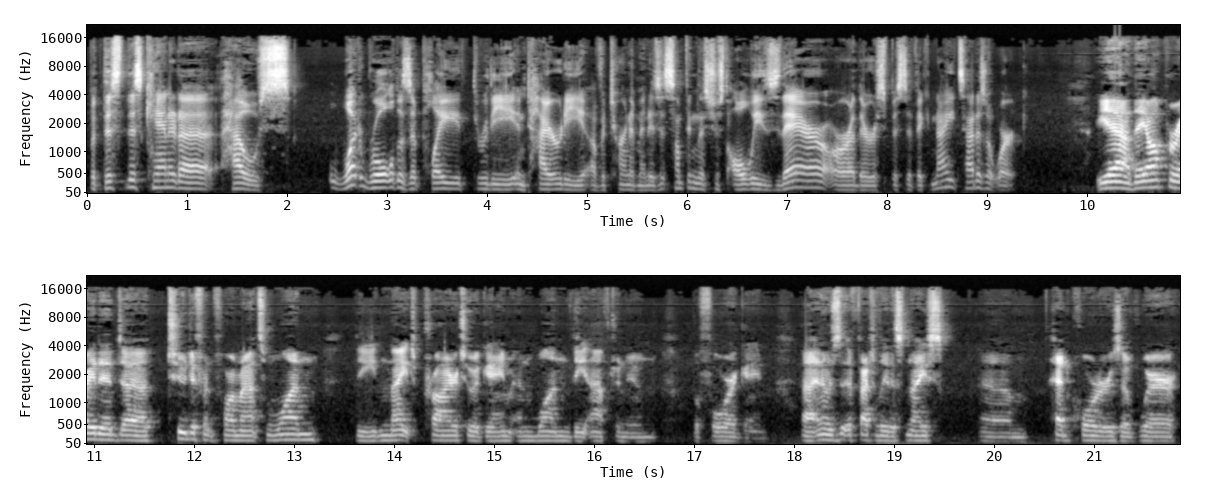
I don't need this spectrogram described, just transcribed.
but this this Canada House. What role does it play through the entirety of a tournament? Is it something that's just always there, or are there specific nights? How does it work? Yeah, they operated uh, two different formats one the night prior to a game, and one the afternoon before a game. Uh, and it was effectively this nice um, headquarters of where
